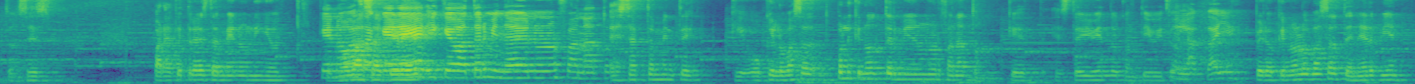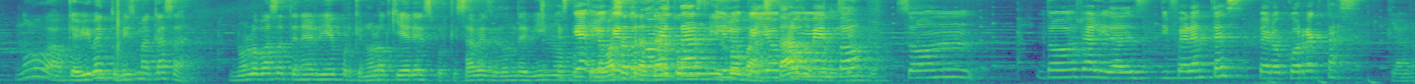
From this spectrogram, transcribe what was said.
Entonces, ¿para qué traes también un niño Que no, vas, a querer, y que va a terminar en un orfanato. Exactamente, que, o que lo vas a, ponle que no termine en un orfanato, que esté viviendo contigo y todo, En la calle. pero que no lo vas a tener bien. No, aunque viva en tu misma casa, no lo vas a tener bien porque no lo quieres, porque sabes de dónde vino, Es porque que lo, lo vas a tratar como un y hijo lo que yo bastardo, por comento son dos realidades diferentes, pero correctas. Claro,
